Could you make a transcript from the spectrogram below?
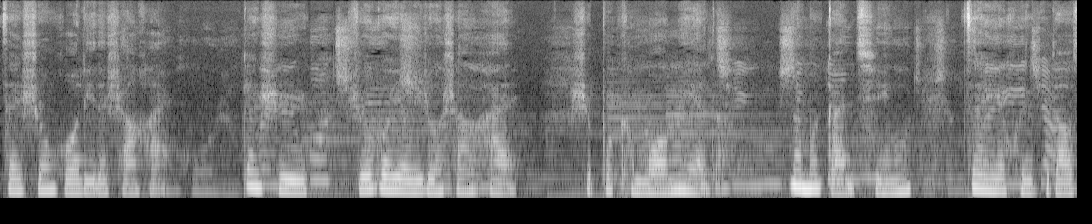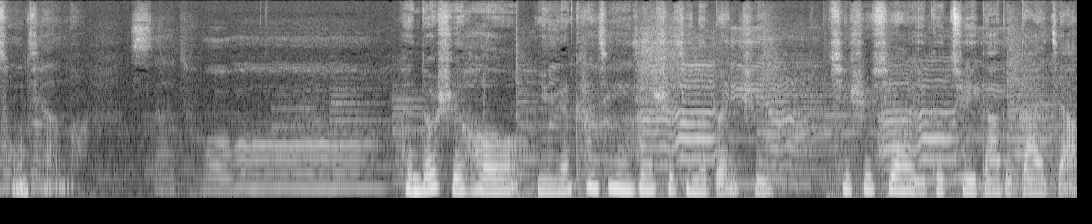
在生活里的伤害。但是如果有一种伤害，是不可磨灭的，那么感情再也回不到从前了。很多时候，女人看清一件事情的本质，其实需要一个巨大的代价，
